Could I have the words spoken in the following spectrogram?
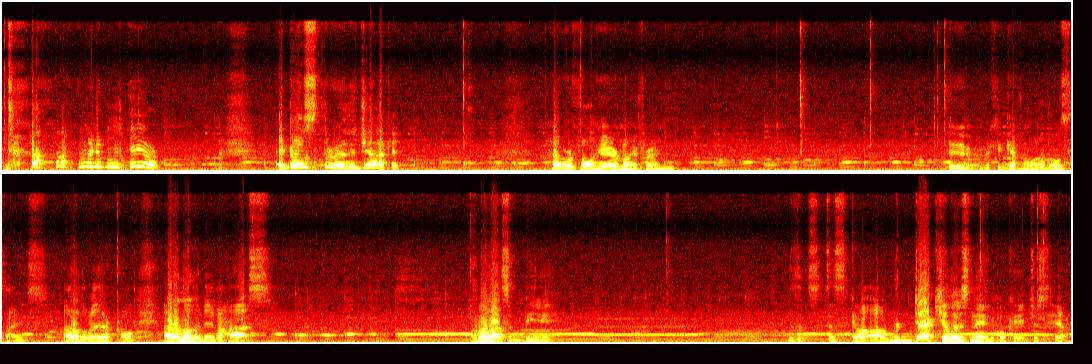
Look at the hair. It goes through the jacket. Powerful hair, my friend. Ooh, we could give him one of those things. I don't know what they're called. I don't know the name of hats. I know that's a beanie. Because it's just got a ridiculous name. Okay, just hair.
